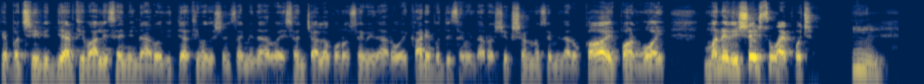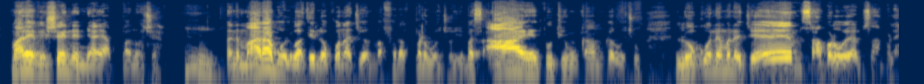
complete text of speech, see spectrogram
કે પછી વિદ્યાર્થી વાલી સેમિનાર હોય વિદ્યાર્થી માર્ગદર્શન સેમિનાર હોય સંચાલકોનો સેમિનાર હોય કાર્યપદ્ધતિ સેમિનાર હોય શિક્ષણનો સેમિનાર હોય કંઈ પણ હોય. મને વિષય શું આપ્યો છે? મારે વિષયને ન્યાય આપવાનો છે. અને મારા બોલવાથી લોકોના જીવનમાં ફરક પડવો જોઈએ. બસ આ હેતુથી હું કામ કરું છું. લોકોને મને જેમ સાંભળવો એમ સાંભળે.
